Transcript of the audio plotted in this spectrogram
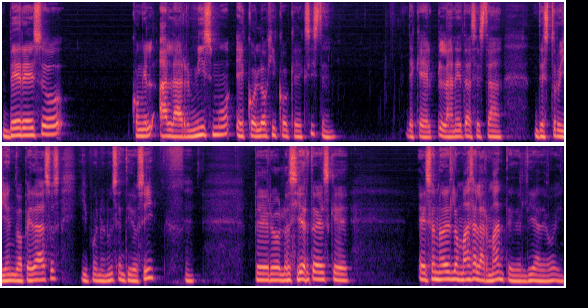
ver eso con el alarmismo ecológico que existe, de que el planeta se está destruyendo a pedazos, y bueno, en un sentido sí, pero lo cierto es que eso no es lo más alarmante del día de hoy.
